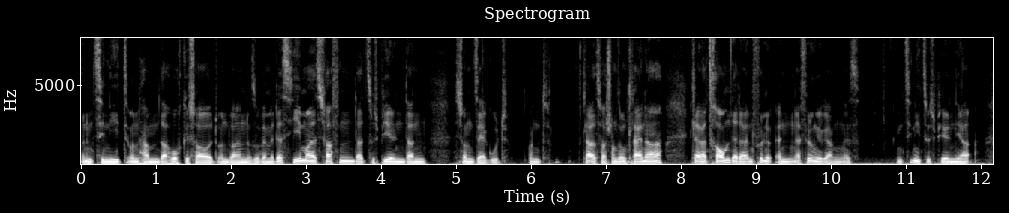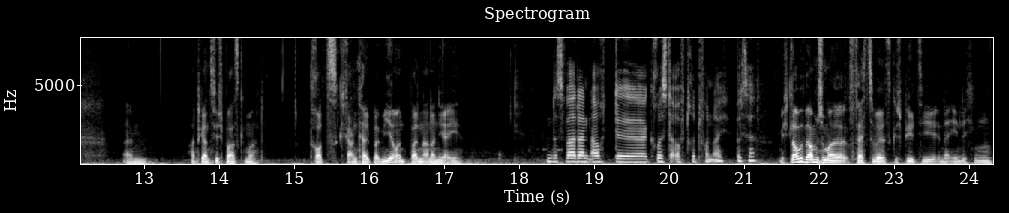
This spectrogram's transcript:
und im Zenit und haben da hochgeschaut und waren so, wenn wir das jemals schaffen, da zu spielen, dann ist schon sehr gut. Und klar, das war schon so ein kleiner, kleiner Traum, der da in, in Erfüllung gegangen ist, im Zenit zu spielen, ja. Ähm, hat ganz viel Spaß gemacht. Trotz Krankheit bei mir und bei den anderen ja eh. Und das war dann auch der größte Auftritt von euch bisher? Ich glaube, wir haben schon mal Festivals gespielt, die in einer ähnlichen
